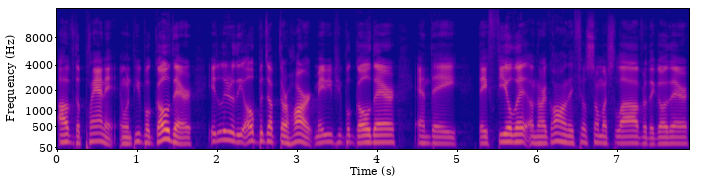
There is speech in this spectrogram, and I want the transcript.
of the planet. And when people go there, it literally opens up their heart. Maybe people go there and they they feel it and they're like, oh, they feel so much love, or they go there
